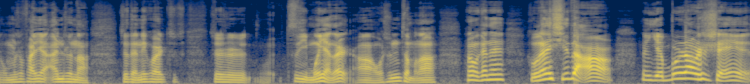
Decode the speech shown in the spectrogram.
我们说发现鹌鹑呢，就在那块就就是自己抹眼泪啊。我说你怎么了？他说我刚才我刚才洗澡。也不知道是谁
